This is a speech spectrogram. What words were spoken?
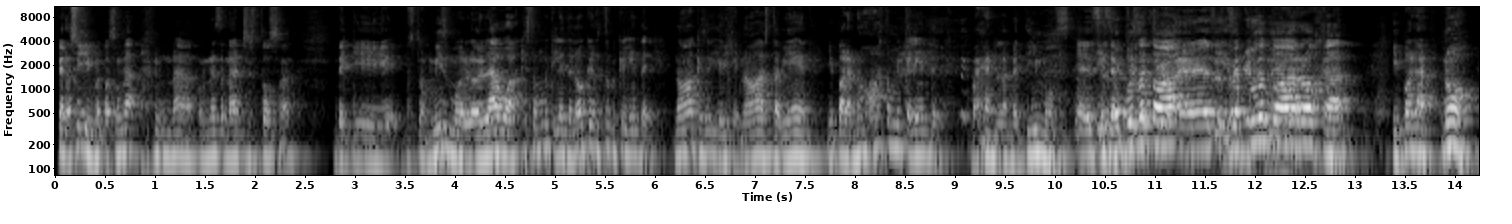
Pero sí, me pasó una, una, una escena chistosa de que, pues lo mismo, lo del agua, que está muy caliente, no, que no está muy caliente, no, que sí. Y yo dije, no, está bien. Y para, no, está muy caliente. Bueno, la metimos. Eso y se puso toda, y se puso toda roja. Y Paola, no,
